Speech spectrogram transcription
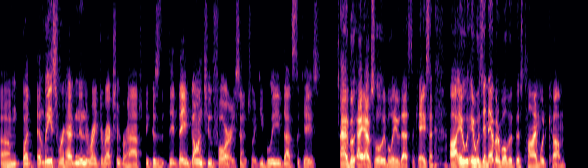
Um, but at least we're heading in the right direction, perhaps, because they, have gone too far. Essentially, do you believe that's the case? I, I absolutely believe that's the case, and uh, it, it was inevitable that this time would come.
